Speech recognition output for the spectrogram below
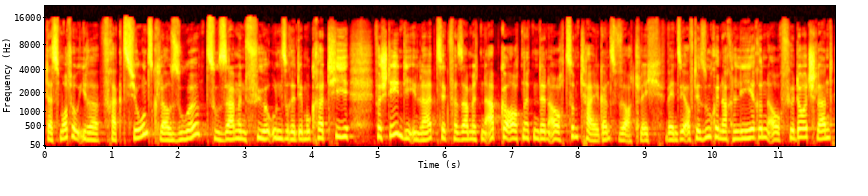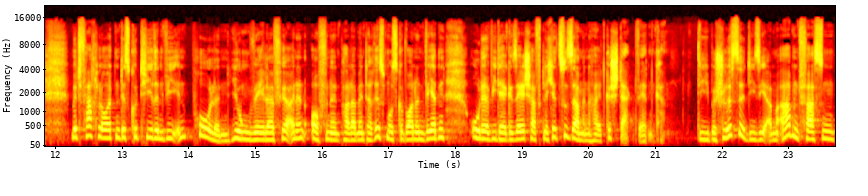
Das Motto ihrer Fraktionsklausur Zusammen für unsere Demokratie verstehen die in Leipzig versammelten Abgeordneten denn auch zum Teil ganz wörtlich, wenn sie auf der Suche nach Lehren auch für Deutschland mit Fachleuten diskutieren, wie in Polen Jungwähler für einen offenen Parlamentarismus gewonnen werden oder wie wie der gesellschaftliche Zusammenhalt gestärkt werden kann. Die Beschlüsse, die Sie am Abend fassen,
